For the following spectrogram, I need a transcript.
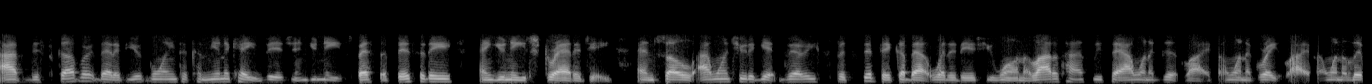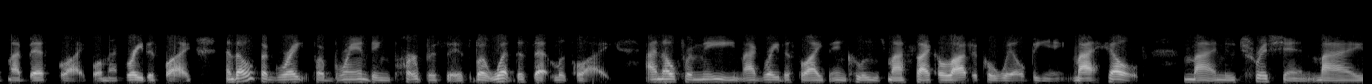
I've discovered that if you're going to communicate vision, you need specificity and you need strategy. And so I want you to get very specific about what it is you want. A lot of times we say, I want a good life, I want a great life, I want to live my best life or my greatest life. And those are great for branding purposes, but what does that look like? I know for me, my greatest life includes my psychological well being, my health, my nutrition, my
